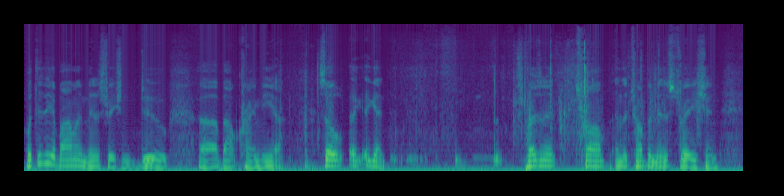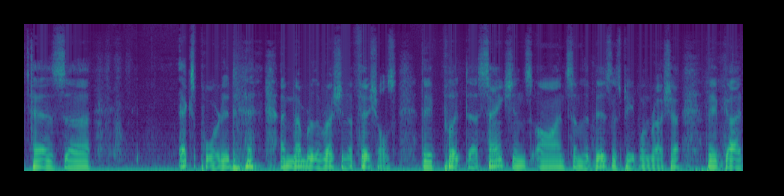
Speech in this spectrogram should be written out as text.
What did the Obama administration do uh, about Crimea? So again, President Trump and the Trump administration has uh, exported a number of the Russian officials. They've put uh, sanctions on some of the business people in Russia. They've got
